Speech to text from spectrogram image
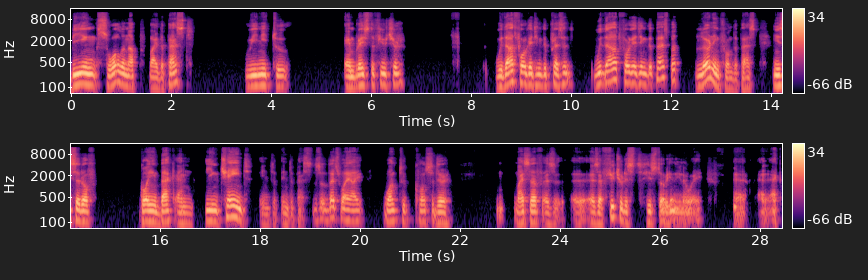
being swollen up by the past, we need to embrace the future without forgetting the present, without forgetting the past, but learning from the past instead of going back and being chained into in the past. So that's why I want to consider myself as a, uh, as a futurist historian in a way. Uh, and act,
